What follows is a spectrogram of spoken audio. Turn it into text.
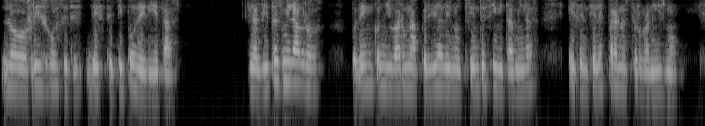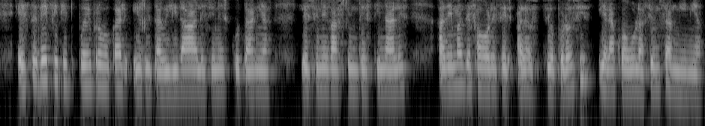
los riesgos de, este tipo de dietas. Las dietas milagros pueden conllevar una pérdida de nutrientes y vitaminas esenciales para nuestro organismo. Este déficit puede provocar irritabilidad, lesiones cutáneas, lesiones gastrointestinales, además de favorecer a la osteoporosis y a la coagulación sanguínea.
